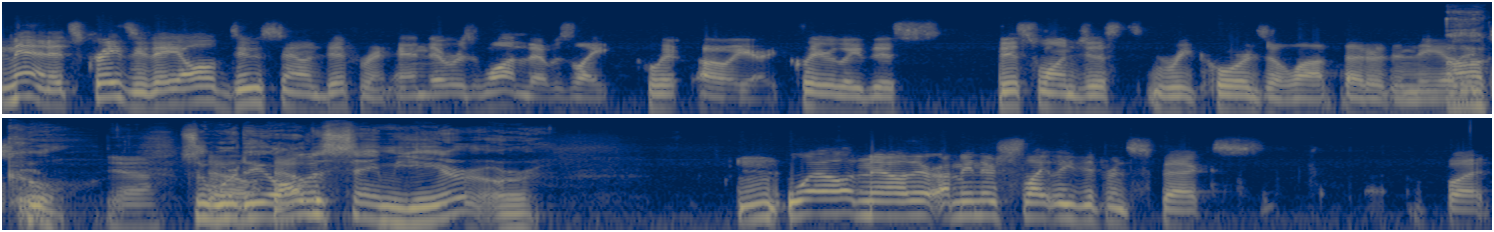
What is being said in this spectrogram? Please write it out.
man, it's crazy. They all do sound different. And there was one that was like, cle- oh yeah, clearly this this one just records a lot better than the other ah, two. cool. Yeah. So, So were they all was- the same year, or Well, no, they're. I mean, they're slightly different specs, but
